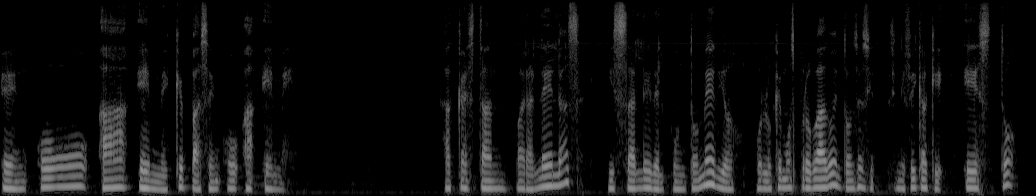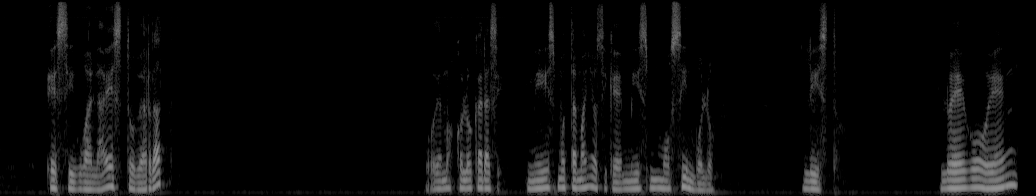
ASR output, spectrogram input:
En OAM, ¿qué pasa en OAM? Acá están paralelas y sale del punto medio. Por lo que hemos probado, entonces significa que esto es igual a esto, ¿verdad? Podemos colocar así, mismo tamaño, así que mismo símbolo. Listo. Luego en,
